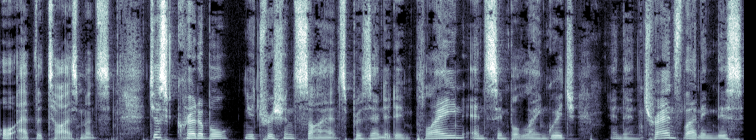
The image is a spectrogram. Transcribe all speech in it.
or advertisements. Just credible nutrition science presented in plain and simple language, and then translating this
